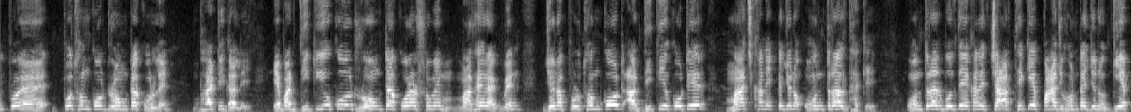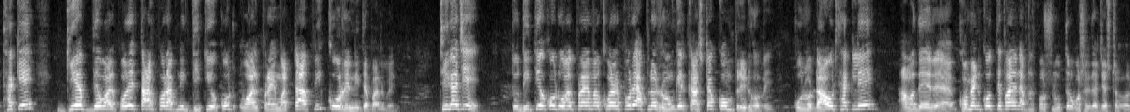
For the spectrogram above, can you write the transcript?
প্রথম কোট রংটা করলেন ভার্টিকালে এবার দ্বিতীয় কোট রংটা করার সময় মাথায় রাখবেন যেন প্রথম কোট আর দ্বিতীয় কোটের মাঝখানে একটা যেন অন্তরাল থাকে। অন্তরাল বলতে এখানে চার থেকে পাঁচ ঘণ্টার জন্য গ্যাপ থাকে। গ্যাপ দেওয়ার পরে তারপর আপনি দ্বিতীয় কোট ওয়াল প্রাইমারটা আপনি করে নিতে পারবেন। ঠিক আছে? তো দ্বিতীয় কোট ওয়াল প্রাইমার করার পরে আপনার রঙের কাজটা কমপ্লিট হবে। কোনো ডাউট থাকলে আমাদের কমেন্ট করতে পারেন। আপনার প্রশ্ন উত্তর বসে দেওয়ার চেষ্টা করব।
